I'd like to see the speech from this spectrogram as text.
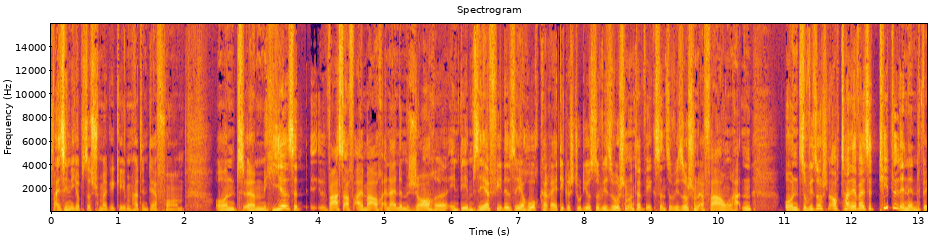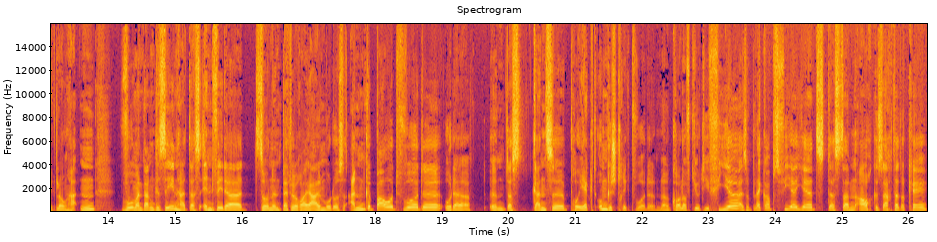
weiß ich nicht, ob es das schon mal gegeben hat in der Form. Und ähm, hier war es auf einmal auch in einem Genre, in dem sehr viele sehr hochkarätige Studios sowieso schon unterwegs sind, sowieso schon Erfahrungen hatten und sowieso schon auch teilweise Titel in Entwicklung hatten, wo man dann gesehen hat, dass entweder so ein Battle Royale Modus angebaut wurde oder ähm, das ganze Projekt umgestrickt wurde. Ne? Call of Duty 4, also Black Ops 4 jetzt, das dann auch gesagt hat, okay,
